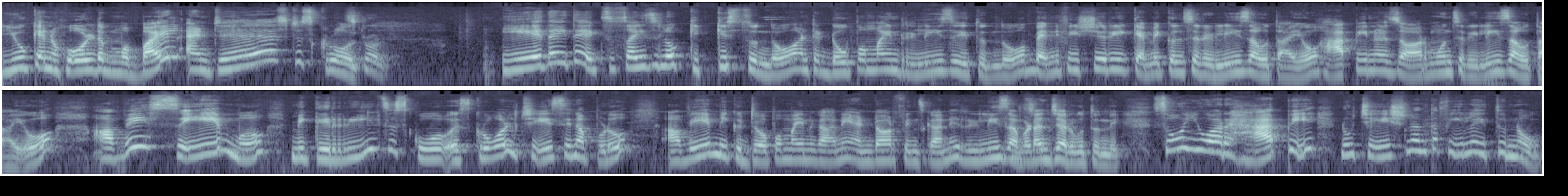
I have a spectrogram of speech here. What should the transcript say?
you can hold mobile and just scroll. ఏదైతే ఎక్సర్సైజ్లో కిక్ ఇస్తుందో అంటే డోపమైన్ రిలీజ్ అవుతుందో బెనిఫిషియరీ కెమికల్స్ రిలీజ్ అవుతాయో హ్యాపీనెస్ హార్మోన్స్ రిలీజ్ అవుతాయో అవే సేమ్ మీకు రీల్స్ స్క్రో స్క్రోల్ చేసినప్పుడు అవే మీకు డోపమైన్ కానీ ఎండార్ఫిన్స్ కానీ రిలీజ్ అవ్వడం జరుగుతుంది. సో యు ఆర్ హ్యాపీ నువ్వు చేసినంత ఫీల్ అవుతున్నావు.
